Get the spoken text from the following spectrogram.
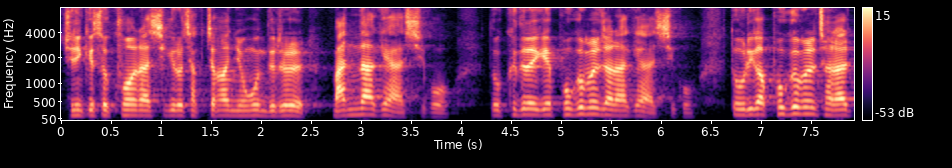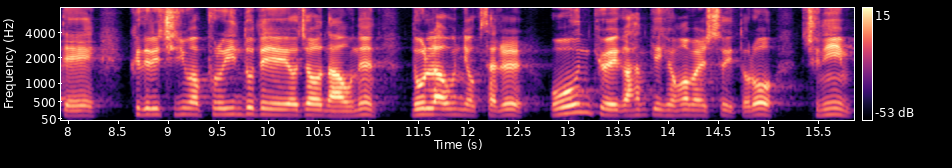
주님께서 구원하시기로 작정한 영혼들을 만나게 하시고 또 그들에게 복음을 전하게 하시고 또 우리가 복음을 전할 때에 그들이 주님 앞으로 인도되어져 나오는 놀라운 역사를 온 교회가 함께 경험할 수 있도록 주님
